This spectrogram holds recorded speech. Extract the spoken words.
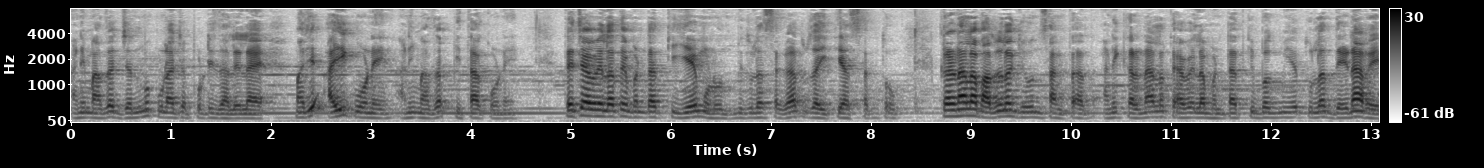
आणि माझा जन्म कुणाच्या पोटी झालेला आहे? माझी आई कोण आहे? आणि माझा पिता कोण आहे? त्याच्या वेळेला ते म्हणतात की ये म्हणून मी तुला सगळा तुझा इतिहास सांगतो. कर्णाला बाजूला घेऊन सांगतात आणि कर्णाला त्यावेळेला म्हणतात की बघ मी हे तुला देणार आहे.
